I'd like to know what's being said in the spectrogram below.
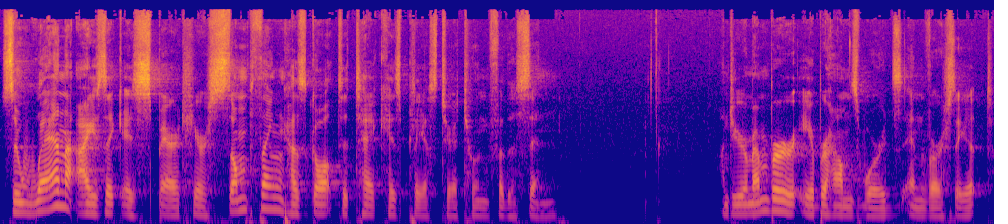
So when Isaac is spared here, something has got to take his place to atone for the sin. And do you remember Abraham's words in verse 8?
